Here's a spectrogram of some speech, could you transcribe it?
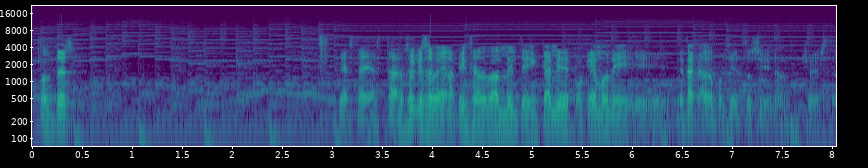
Entonces... Ya está, ya está. No sé que se vea la pinza totalmente en cambio de Pokémon y... He atacado, por cierto, sí, ¿no? He hecho esto.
